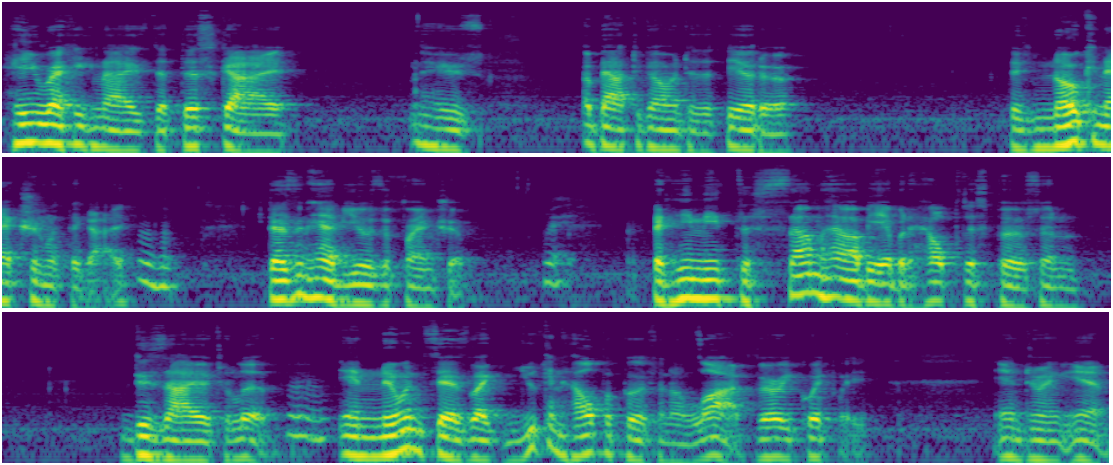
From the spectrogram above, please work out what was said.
He recognized that this guy who's about to go into the theater there's no connection with the guy. Mm-hmm. Doesn't have years of friendship. Right. but he needs to somehow be able to help this person desire to live. Mm-hmm. And Nouwen says like you can help a person a lot very quickly entering in.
